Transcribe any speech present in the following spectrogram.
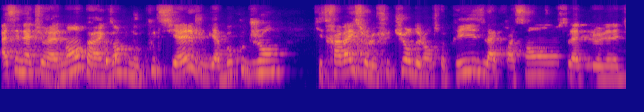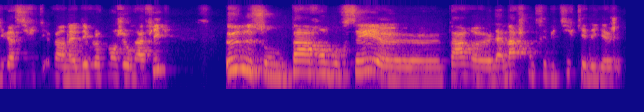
assez naturellement, par exemple, nos coûts de siège où il y a beaucoup de gens qui travaillent sur le futur de l'entreprise, la croissance, la, la diversification, enfin, le développement géographique, eux ne sont pas remboursés par la marge contributive qui est dégagée.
